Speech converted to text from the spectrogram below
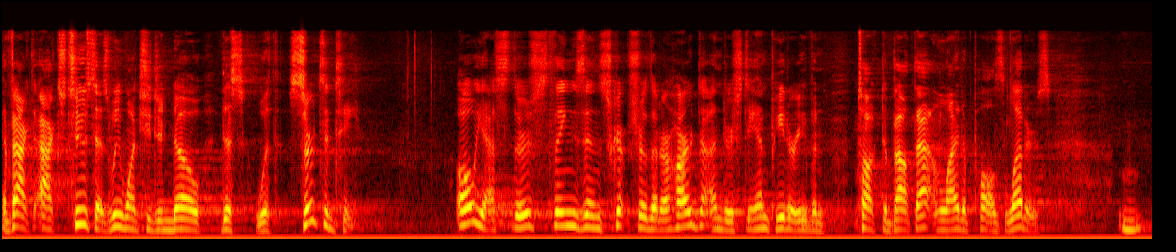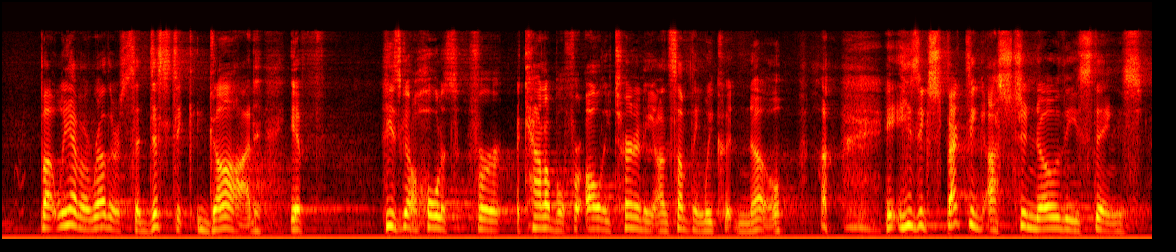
In fact, Acts 2 says, We want you to know this with certainty. Oh, yes, there's things in Scripture that are hard to understand. Peter even talked about that in light of Paul's letters. But we have a rather sadistic God if he's going to hold us for accountable for all eternity on something we couldn't know. He's expecting us to know these things.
